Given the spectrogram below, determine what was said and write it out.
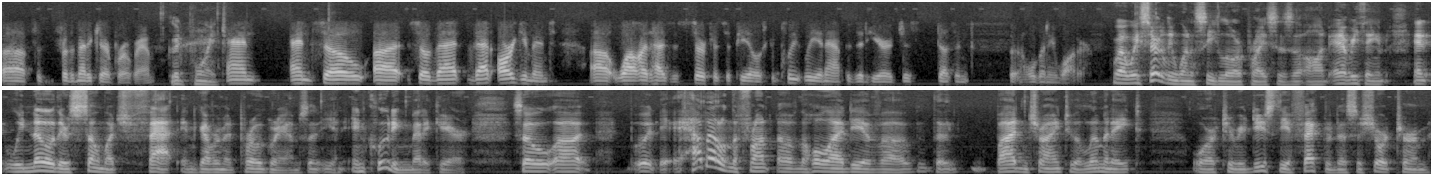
uh, for, for the Medicare program. Good point. And and so uh, so that that argument, uh, while it has a surface appeal, is completely inapposite here. It just doesn't hold any water. Well, we certainly want to see lower prices on everything, and we know there's so much fat in government programs, including Medicare. So uh, how about on the front of the whole idea of uh, the Biden trying to eliminate or to reduce the effectiveness of short-term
